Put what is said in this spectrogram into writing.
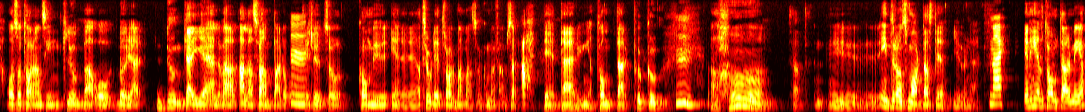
Och så tar han sin klubba och börjar dunka ihjäl all- alla svampar då. Och till slut så kommer ju, eh, jag tror det är trollmamman som kommer fram så här, ah, det där är ju inga tomtar, pucko. Aha. Så att, eh, inte de smartaste djuren här. Nej. En hel tomtearmé. Eh,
